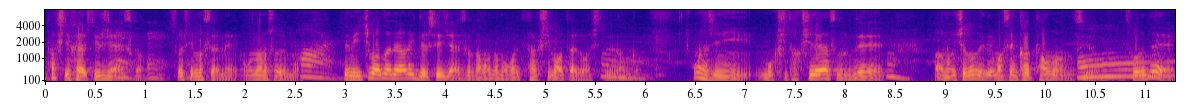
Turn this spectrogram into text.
タクシーで帰る人いるじゃないですか。そういう人いますよね、女の人でも。はいで、道端で歩いてる人いるじゃないですか、たまたまこうやってタクシー待ったりとかして、なんか。この人たちに、僕タクシー代出すんで、あの、一緒に飲んでくれませんかって頼んだんですよそれで、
